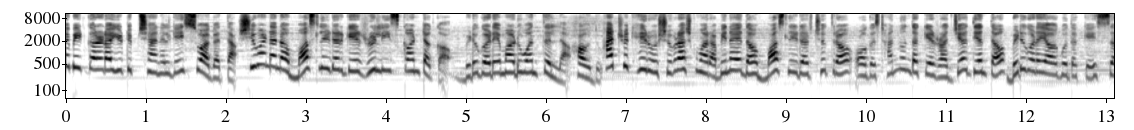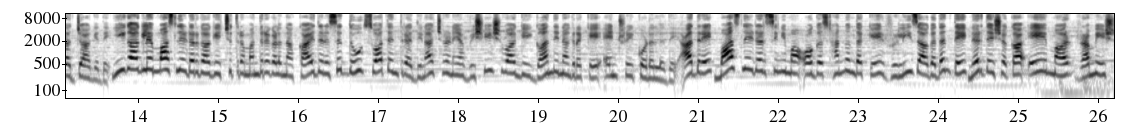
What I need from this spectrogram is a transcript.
ಫಿಲ್ಮಿ ಬೀಟ್ ಕನ್ನಡ ಯೂಟ್ಯೂಬ್ ಚಾನೆಲ್ಗೆ ಸ್ವಾಗತ. ಶಿವಣ್ಣನ ಮಾಸ್ ಲೀಡರ್ಗೆ ರಿಲೀಸ್ ಕಂಟಕ. ಬಿಡುಗಡೆ ಮಾಡುವಂತಿಲ್ಲ. ಹೌದು. ಹ್ಯಾಟ್ರಿಕ್ ಹೀರೋ ಶಿವರಾಜ್ ಕುಮಾರ್ ಅಭಿನಯದ ಮಾಸ್ ಲೀಡರ್ ಚಿತ್ರ ಆಗಸ್ಟ್ ಹನ್ನೊಂದಕ್ಕೆ ರಾಜ್ಯಾದ್ಯಂತ ಬಿಡುಗಡೆಯಾಗುವುದಕ್ಕೆ ಸಜ್ಜಾಗಿದೆ. ಈಗಾಗಲೇ ಮಾಸ್ ಲೀಡರ್ಗಾಗಿ ಚಿತ್ರಮಂದಿರಗಳನ್ನ ಕಾಯ್ದಿರಿಸಿದ್ದು ಸ್ವಾತಂತ್ರ್ಯ ದಿನಾಚರಣೆಯ ವಿಶೇಷವಾಗಿ ಗಾಂಧಿನಗರಕ್ಕೆ ಎಂಟ್ರಿ ಕೊಡಲಿದೆ. ಆದರೆ ಮಾಸ್ ಲೀಡರ್ ಸಿನಿಮಾ ಆಗಸ್ಟ್ ಹನ್ನೊಂದಕ್ಕೆ ರಿಲೀಸ್ ಆಗದಂತೆ ನಿರ್ದೇಶಕ ಎಎಂಆರ್ ರಮೇಶ್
